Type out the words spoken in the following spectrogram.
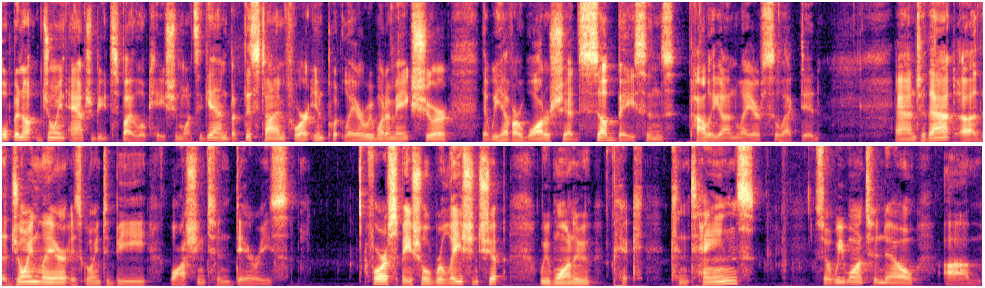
open up join attributes by location once again, but this time for our input layer, we want to make sure that we have our watershed subbasins polygon layer selected. And to that, uh, the join layer is going to be Washington Dairies. For a spatial relationship, we want to pick contains. So we want to know um,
